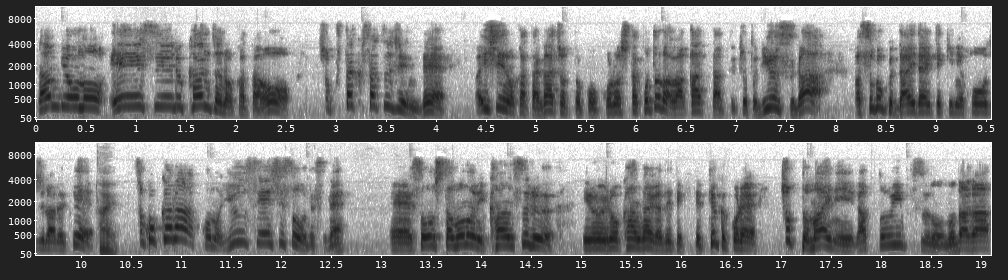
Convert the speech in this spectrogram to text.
難病の ASL 患者の方を嘱託殺人で、まあ医師の方がちょっとこう殺したことが分かったっていう、ちょっとニュースが、まあ、すごく大々的に報じられて、はいそこからこの優勢思想ですね、えーそうしたものに関するいろいろ考えが出てきて、っていうかこれ、ちょっと前にラッドウィンプスの野田が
